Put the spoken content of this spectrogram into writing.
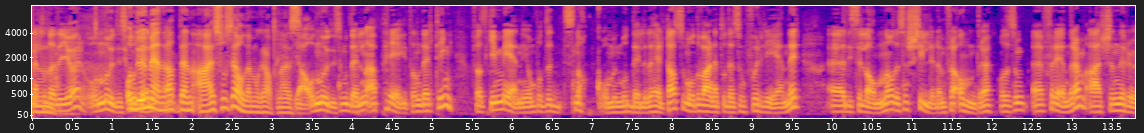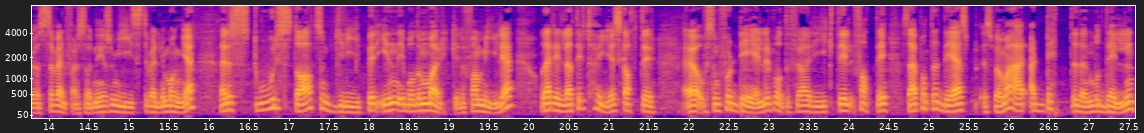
er nettopp det de gjør. Og, Og du modellen- mener at den er sosialdemokratenes? Ja, og den nordiske modellen er preget av en del ting. For at det ikke er mening om å snakke om en modell i det hele tatt, så må det være nettopp det som forener eh, disse landene, og det som skiller dem fra andre. Og det som eh, forener dem, er sjenerøse velferdsordninger som gis til veldig mange. Det er en stor stat som griper inn i både marked og familie, og det er relativt høye skatter eh, som fordeler på en måte fra rik til fattig. Så det er på en måte det jeg spør meg, er, er dette den modellen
